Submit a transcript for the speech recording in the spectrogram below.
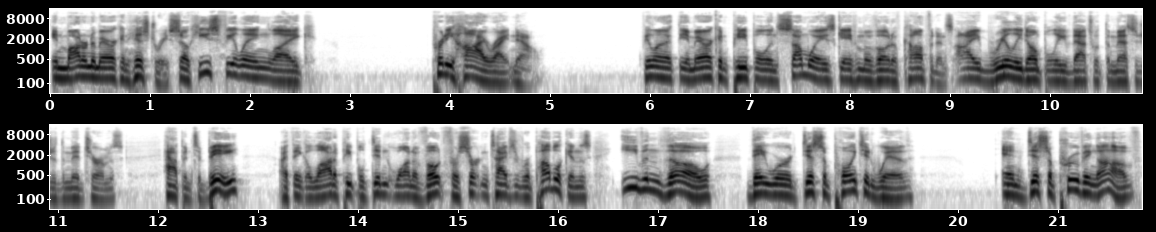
in modern American history. So he's feeling like pretty high right now. Feeling like the American people, in some ways, gave him a vote of confidence. I really don't believe that's what the message of the midterms happened to be. I think a lot of people didn't want to vote for certain types of Republicans, even though they were disappointed with and disapproving of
